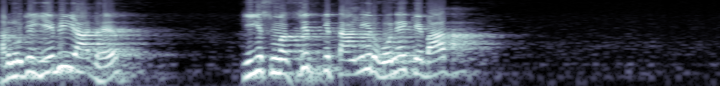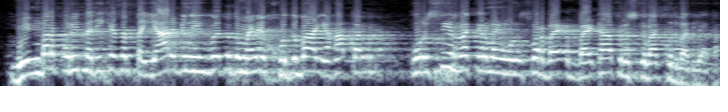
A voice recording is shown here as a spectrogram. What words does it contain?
और मुझे ये भी याद है कि इस मस्जिद की तामीर होने के बाद मिंबर पूरी तरीके से तैयार भी नहीं हुए थे तो मैंने खुतबा यहाँ पर कुर्सी रखकर मैं उस पर बैठा, फिर उसके बाद खुतबा दिया था।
